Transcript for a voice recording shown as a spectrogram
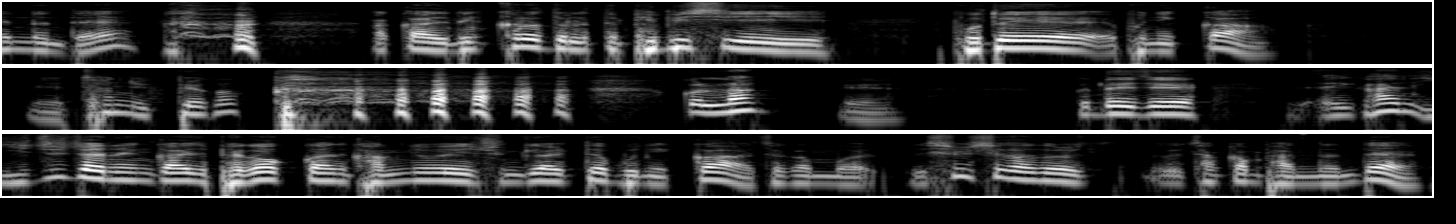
했는데 아까 링크로 들었던 BBC 보도에 보니까 예, 1,600억 꼴랑? 예. 근데 이제 한 2주 전인가 100억간 강요회 중계할 때 보니까 제가 뭐 실시간으로 잠깐 봤는데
